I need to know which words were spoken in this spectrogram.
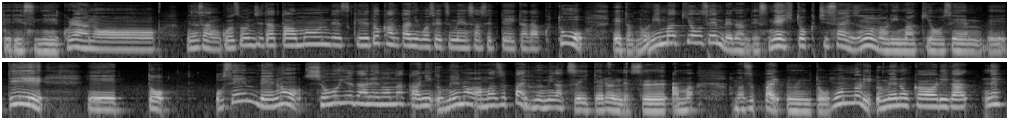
でですねこれあのー皆さんご存知だとは思うんですけれど簡単にご説明させていただくと、えっと海苔巻きおせんべいなんですね。一口サイズの海苔巻きおせんべいでえーっとおせんべいの醤油だれの中に梅の甘酸っぱい風味がついてるんです。甘甘酸っぱいうんとほんのり梅の香りがね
